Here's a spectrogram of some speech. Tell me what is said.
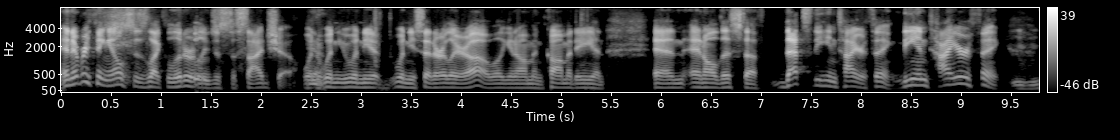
And everything else is like literally just a sideshow. When Yeah. when you when you when you said earlier, oh well, you know, I'm in comedy and and and all this stuff. That's the entire thing. The entire thing. Mhm.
